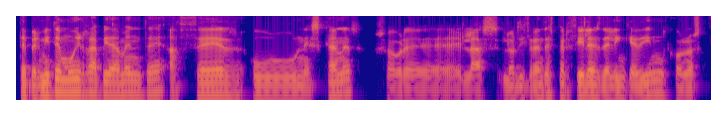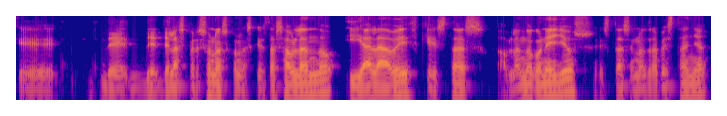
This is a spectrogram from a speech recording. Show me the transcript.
te permite muy rápidamente hacer un escáner sobre las, los diferentes perfiles de LinkedIn con los que, de, las personas con las que estás hablando y a la vez que estás hablando con ellos, estás en otra pestaña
